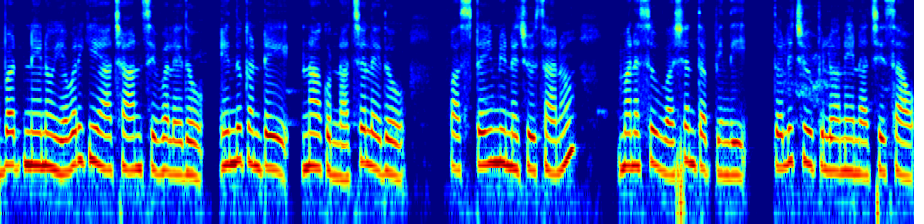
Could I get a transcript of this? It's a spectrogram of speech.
బట్ నేను ఎవరికి ఆ ఛాన్స్ ఇవ్వలేదు. ఎందుకంటే నాకు నచ్చలేదు. ఫస్ట్ టైం నిన్ను చూశాను. మనసు వశం తప్పింది. తొలి చూపులోనే నచ్చేశావు.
